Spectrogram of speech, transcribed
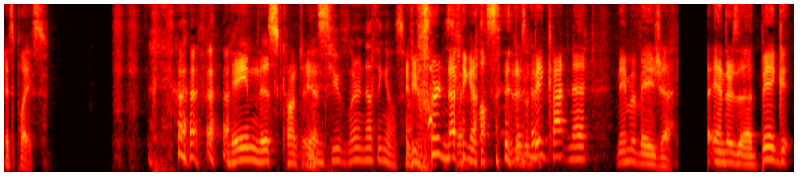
its place. Name this continent. Yes. If you've learned nothing else, If you've this learned nothing else, there's a big continent, name of Asia. And there's a big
